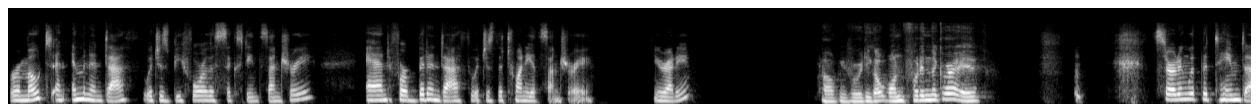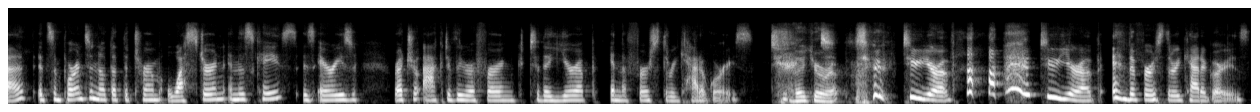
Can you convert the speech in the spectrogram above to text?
remote and imminent death, which is before the 16th century, and forbidden death, which is the 20th century. You ready? Oh, we've already got one foot in the grave. Starting with the tame death, it's important to note that the term Western in this case is Aries retroactively referring to the Europe in the first three categories. To, the Europe. To, to, to Europe. to Europe in the first three categories.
